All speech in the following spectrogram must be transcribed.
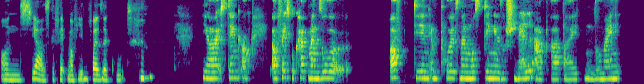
Und ja, es gefällt mir auf jeden Fall sehr gut. Ja, ich denke auch, auf Facebook hat man so oft den Impuls, man muss Dinge so schnell abarbeiten. So mein,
